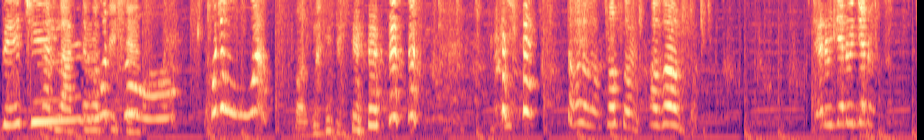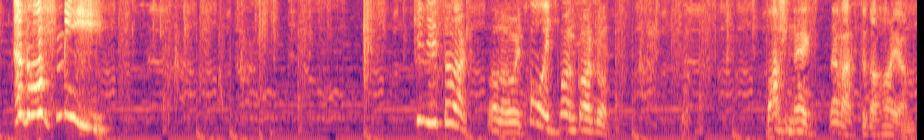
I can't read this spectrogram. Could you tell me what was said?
bitches, Nem láttam a fütyöt. Bazd meg. Talán faszom. Azaz! Gyerünk, gyerünk, gyerünk. Ez az! Mi? Kinyítanak? Valahogy. Hogy? Van kardom. Bazd meg! Levágtad a hajam.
